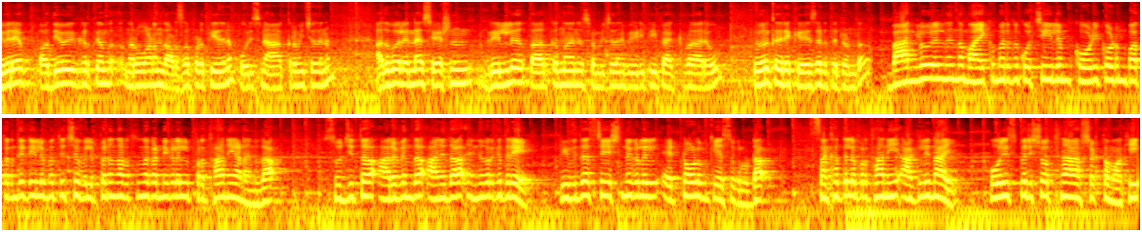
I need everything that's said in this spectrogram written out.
ഇവരെ ഔദ്യോഗിക കൃത്യ നിർവഹണം തടസ്സപ്പെടുത്തിയതിനും പോലീസിനെ ആക്രമിച്ചതിനും അതുപോലെ തന്നെ സ്റ്റേഷൻ ഗ്രില്ല് താക്കുന്നതിന് ശ്രമിച്ചതിന് പി ഡി പി ഫാക്ട് പ്രകാരവും ഇവർക്കെതിരെ കേസെടുത്തിട്ടുണ്ട്. ബാംഗ്ലൂരിൽ നിന്ന് മയക്കുമരുന്ന് കൊച്ചിയിലും കോഴിക്കോടും പത്തനംതിട്ടയിലും എത്തിച്ച് വിൽപ്പന നടത്തുന്ന കണ്ണികളിൽ പ്രധാനിയാണ് അനിത. സുജിത്ത് അരവിന്ദ് അനിത എന്നിവർക്കെതിരെ വിവിധ സ്റ്റേഷനുകളിൽ എട്ടോളം കേസുകളുണ്ട്. സംഘത്തിലെ പ്രധാനി അഖിലിനായി പോലീസ് പരിശോധന ശക്തമാക്കി.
